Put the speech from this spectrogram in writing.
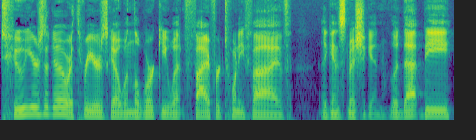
two years ago or three years ago when Lewerke went five for 25 against Michigan. Would that be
